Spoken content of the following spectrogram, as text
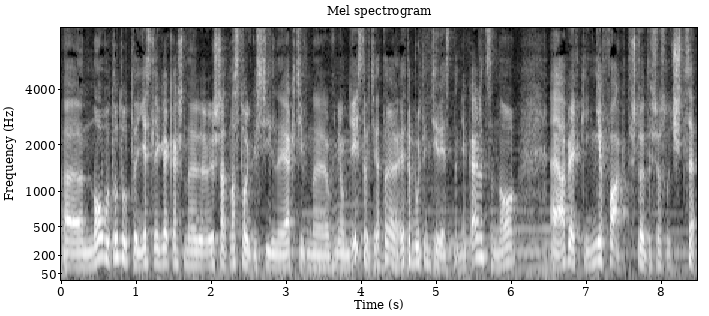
Э, но вот тут, если EG, конечно, решат настолько сильно и активно в нем действовать, это, это будет интересно, мне кажется, но, э, опять-таки, не факт, что это все случится,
